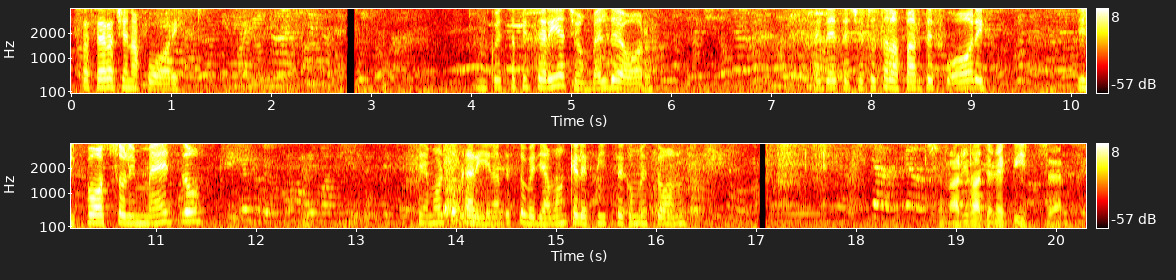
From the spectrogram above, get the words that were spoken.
Stasera cena fuori. In questa pizzeria c'è un bel deor. Vedete, c'è tutta la parte fuori, il pozzo lì in mezzo. Sì, è molto carina. Adesso vediamo anche le pizze come sono. Sono arrivate le pizze.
